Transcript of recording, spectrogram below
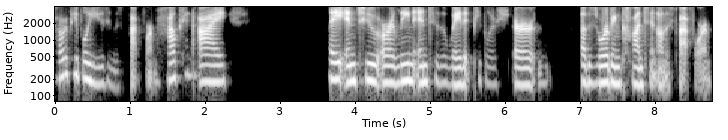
How are people using this platform? How can I play into or lean into the way that people are, are absorbing content on this platform?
